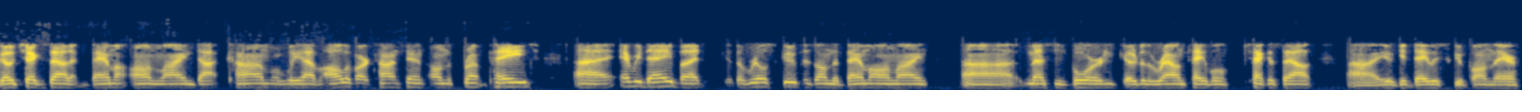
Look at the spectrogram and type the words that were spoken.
Go check us out at BamaOnline.com where we have all of our content on the front page uh, every day, but the real scoop is on the Bama Online uh, message board. Go to the roundtable, check us out. Uh, you'll get daily scoop on there.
